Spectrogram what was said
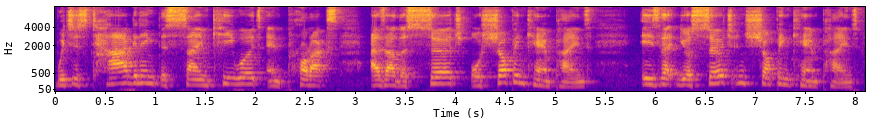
which is targeting the same keywords and products as other search or shopping campaigns, is that your search and shopping campaigns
